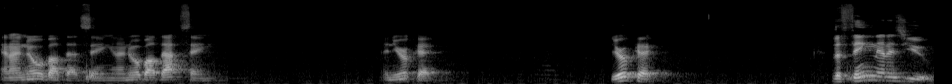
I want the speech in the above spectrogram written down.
and I know about that thing, and I know about that thing, and you're okay. You're okay. The thing that is you,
